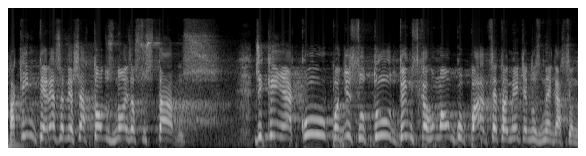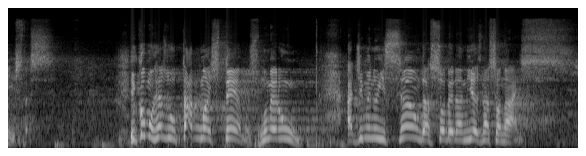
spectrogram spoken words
A quem interessa deixar todos nós assustados? De quem é a culpa disso tudo? Temos que arrumar um culpado, certamente é dos negacionistas. E como resultado, nós temos, número um, a diminuição das soberanias nacionais,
